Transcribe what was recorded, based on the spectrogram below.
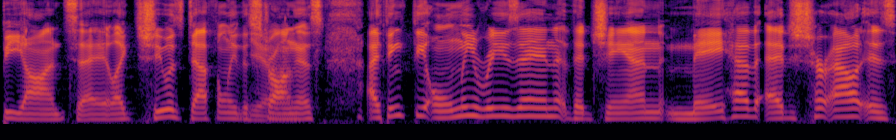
Beyonce. Like she was definitely the Yeah. strongest. I think the only reason that Jan may have edged her out is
